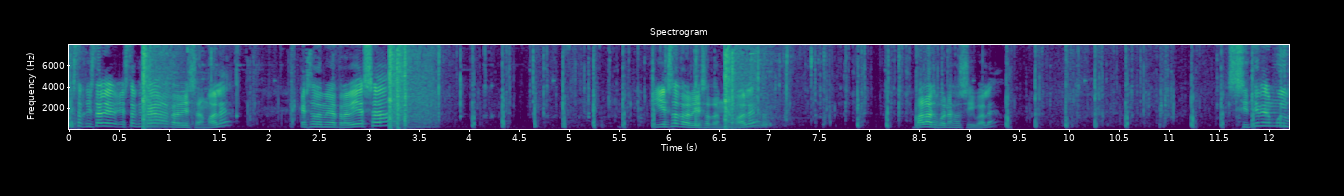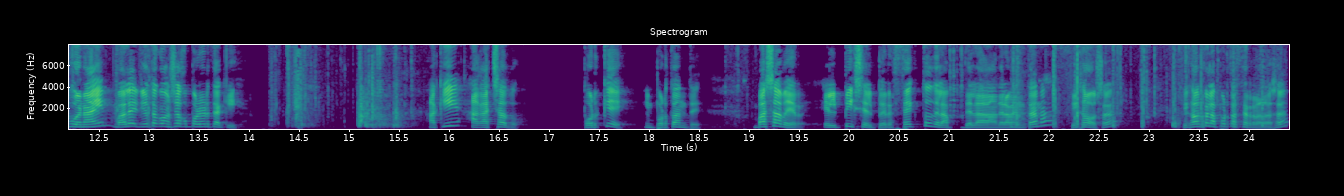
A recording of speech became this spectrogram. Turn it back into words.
Estos cristales, estos cristales atraviesan, ¿vale? Esto también atraviesa Y esto atraviesa también, ¿vale? Balas buenas, así, ¿vale? Si tienes muy buen aim, ¿vale? Yo te aconsejo ponerte aquí Aquí, agachado ¿Por qué? Importante Vas a ver el píxel perfecto de la, de la, de la ventana Fijaos, ¿eh? Fijaos con las puertas cerradas, ¿eh?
